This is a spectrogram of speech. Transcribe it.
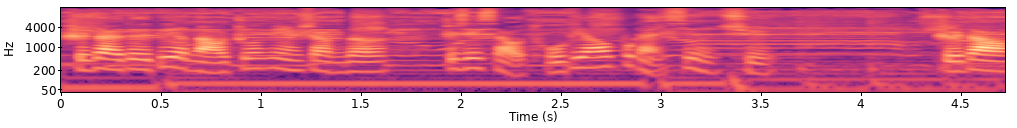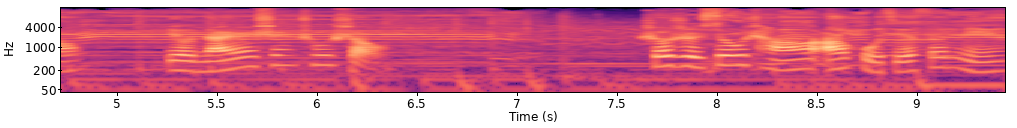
实在对电脑桌面上的这些小图标不感兴趣。直到有男人伸出手。手指修长而骨节分明，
